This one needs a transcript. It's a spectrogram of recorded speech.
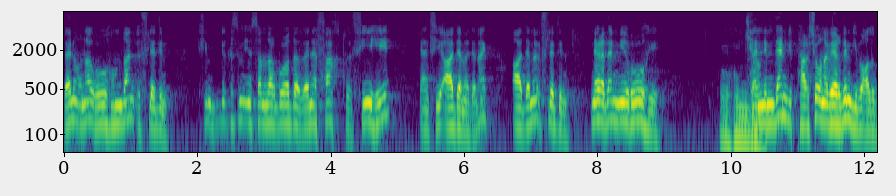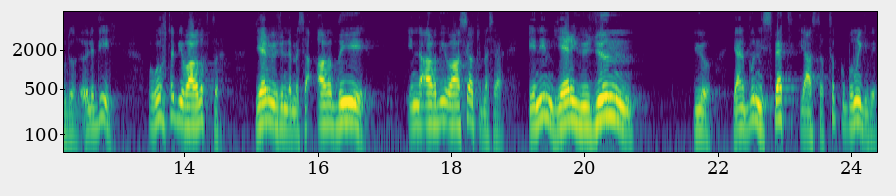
ben ona ruhumdan üfledim. Şimdi bir kısım insanlar burada ve nefahtu fihi yani fi Adem'e demek. Adem'e üfledim. Nereden? Min ruhi. Ruhumdan. Kendimden bir parça ona verdim gibi algılıyordu. Öyle değil. Ruh da bir varlıktır. Yeryüzünde mesela ardı, inne ardı vasiyatü mesela. Benim yeryüzüm diyor. Yani bu nispet yazdır. Tıpkı bunun gibi.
